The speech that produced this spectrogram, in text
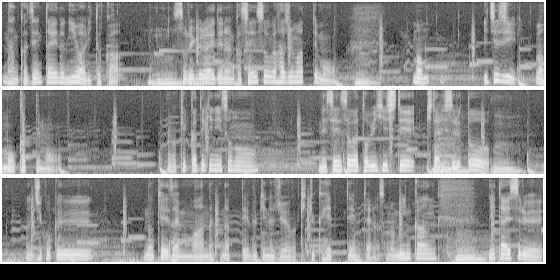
なんか全体の2割とかうん。それぐらいでなんか戦争が始まってもまあ一時は儲かってもなんか結果的にそのね戦争が飛び火してきたりするとうん。自国の経済も回らなくなって武器の需要が結局減ってみたいなその民間うん。に対する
